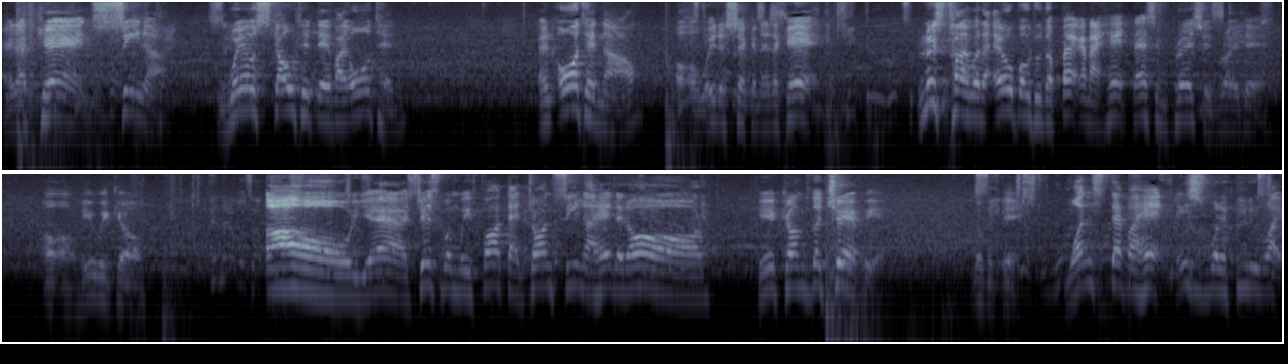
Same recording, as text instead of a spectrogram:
And again, Cena. Well scouted there by Orton. And Orton now. Uh-oh, wait a second. And again. This time with the elbow to the back of the head. That's impressive right there. Uh-oh, here we go. Oh, yeah. Just when we thought that John Cena had it all. Here comes the champion. Look at this. One step ahead. This is what it feels like.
